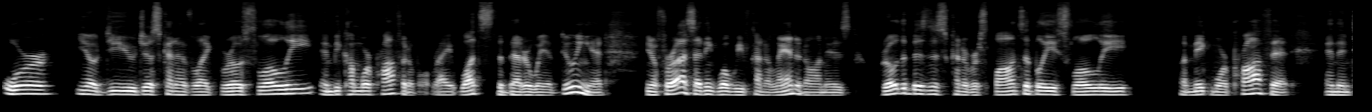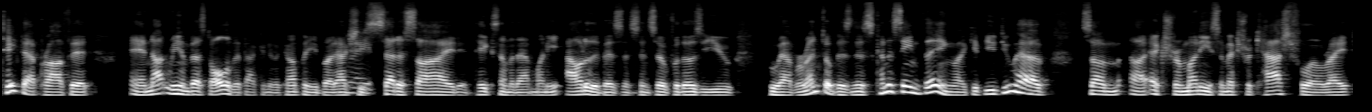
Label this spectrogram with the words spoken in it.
or you know, do you just kind of like grow slowly and become more profitable, right? What's the better way of doing it? You know, for us, I think what we've kind of landed on is grow the business kind of responsibly, slowly, but make more profit, and then take that profit and not reinvest all of it back into the company, but actually right. set aside and take some of that money out of the business. And so, for those of you who have a rental business, kind of same thing. Like if you do have some uh, extra money, some extra cash flow, right?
